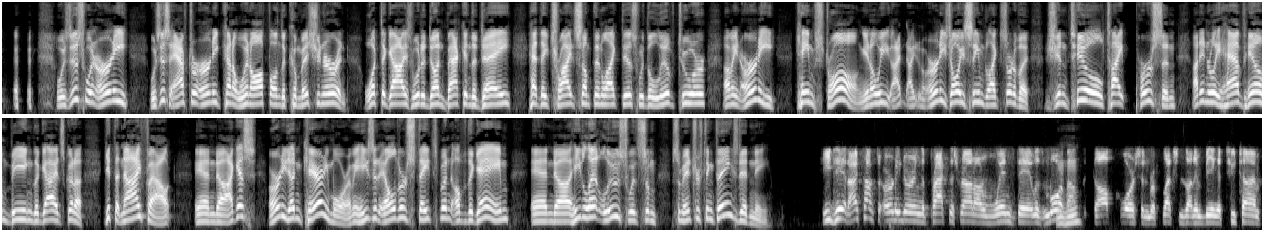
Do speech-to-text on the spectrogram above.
Was this when Ernie? Was this after Ernie kind of went off on the commissioner and what the guys would have done back in the day had they tried something like this with the LIV Tour? I mean, Ernie came strong. You know, we I, I, Ernie's always seemed like sort of a genteel type person. I didn't really have him being the guy that's going to get the knife out. And uh, I guess Ernie doesn't care anymore. I mean, he's an elder statesman of the game, and uh, he let loose with some some interesting things, didn't he? He did. I talked to Ernie during the practice round on Wednesday. It was more Mm-hmm. about the golf course and reflections on him being a two-time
